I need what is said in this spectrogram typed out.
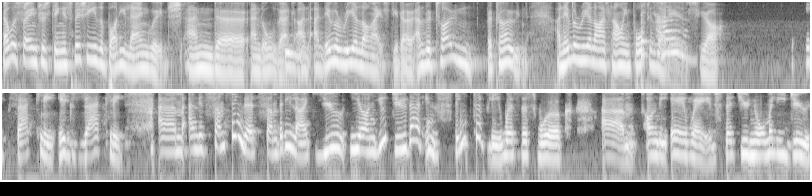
That was so interesting, especially the body language and uh, and all that. Mm. I, I never realized, you know, and the tone, the tone. I never realized how important that is. Yeah. Exactly, exactly. Um, and it's something that somebody like you, Eon, you do that instinctively with this work um, on the airwaves that you normally do.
